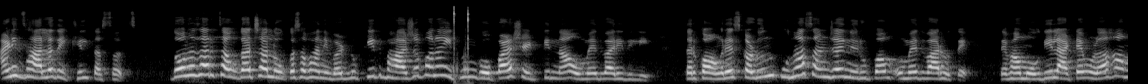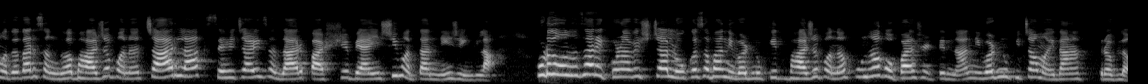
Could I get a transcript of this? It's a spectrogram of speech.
आणि झालं देखील तसंच. दोन हजार चौदाच्या लोकसभा निवडणुकीत भाजपनं इथून गोपाळ शेट्टींना उमेदवारी दिली. तर काँग्रेसकडून पुन्हा संजय निरुपम उमेदवार होते. तेव्हा मोदी लाटेमुळं हा मतदारसंघ भाजपनं चार लाख सेहेचाळीस हजार पाचशे ब्याऐंशी मतांनी जिंकला. पुढे दोन हजार एकोणावीसच्या लोकसभा निवडणुकीत भाजपनं पुन्हा गोपाळ शेट्टींना निवडणुकीच्या मैदानात उतरवलं.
